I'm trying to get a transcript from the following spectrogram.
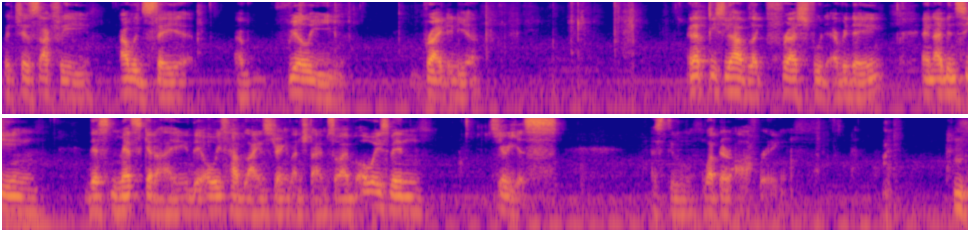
which is actually, I would say, a really bright idea. And at least you have like fresh food every day. And I've been seeing this Metzgerei, they always have lines during lunchtime. So I've always been curious as to what they're offering. Hmm.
